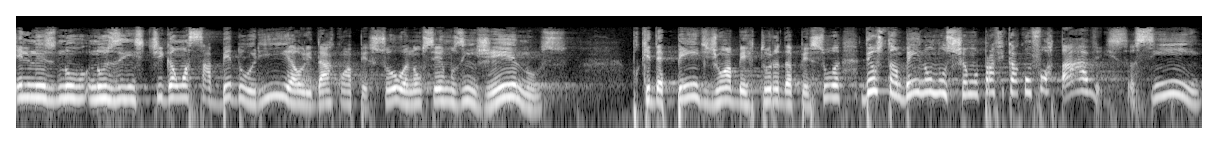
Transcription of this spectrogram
ele nos, nos instiga uma sabedoria ao lidar com a pessoa, não sermos ingênuos, porque depende de uma abertura da pessoa, Deus também não nos chama para ficar confortáveis, assim,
